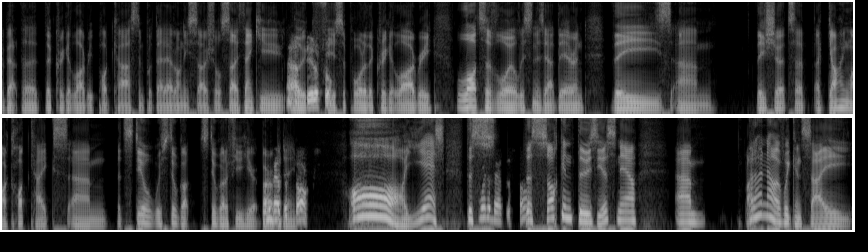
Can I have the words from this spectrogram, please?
about the the cricket library podcast and put that out on his socials. So thank you, Ah, Luke, beautiful. for your support of the cricket library. Lots of loyal listeners out there, and these. Um, these shirts are, are going like hotcakes, um, but still, we've still got still got a few here at What Burrabadine. Oh yes, the What about the socks? the sock enthusiast. Now, um, I don't know if we can say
